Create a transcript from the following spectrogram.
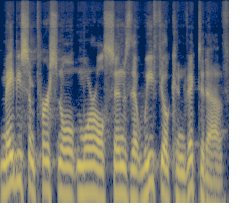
maybe some personal moral sins that we feel convicted of.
